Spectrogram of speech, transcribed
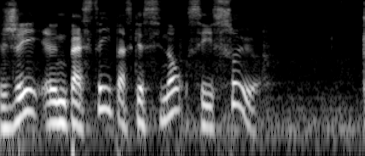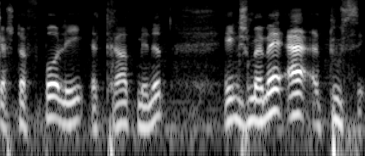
J'ai une pastille parce que sinon, c'est sûr que je ne t'offre pas les 30 minutes et que je me mets à tousser.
